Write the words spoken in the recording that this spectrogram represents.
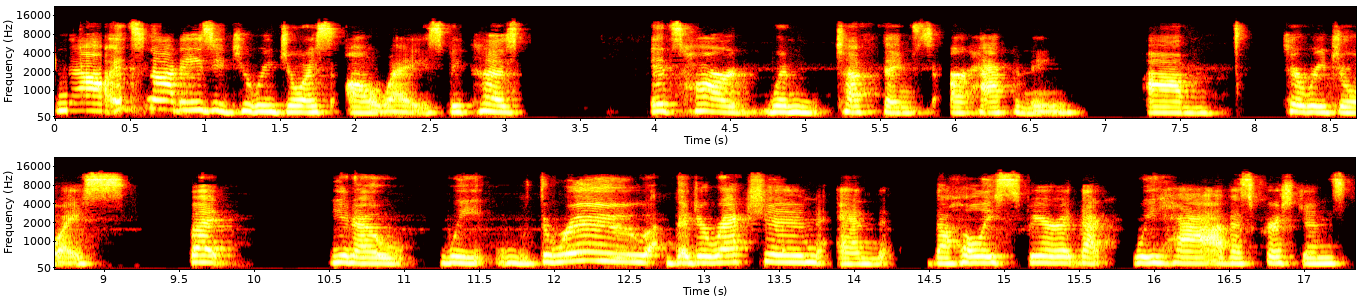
Now, it's not easy to rejoice always because it's hard when tough things are happening um, to rejoice. But, you know, we, through the direction and the Holy Spirit that we have as Christians,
